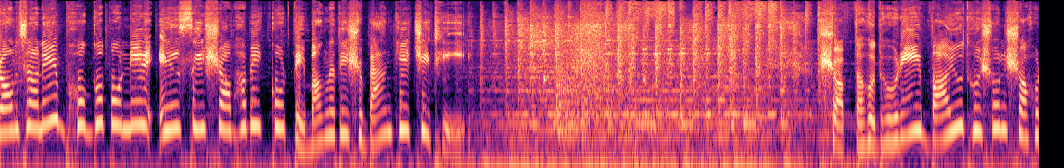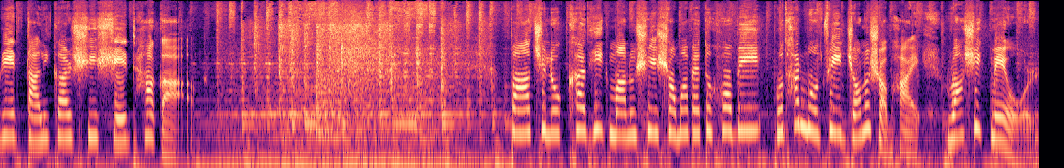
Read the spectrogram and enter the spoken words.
রমজানে ভোগ্যপণ্যের এলসি স্বাভাবিক করতে বাংলাদেশ ব্যাংকের চিঠি। সপ্তাহ ধরেই বায়ু দূষণ শহরের তালিকার শীর্ষে ঢাকা। পাঁচ লক্ষাধিক মানুষের সমাবেত হবে প্রধানমন্ত্রীর জনসভায়। রাশিক মেয়র।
